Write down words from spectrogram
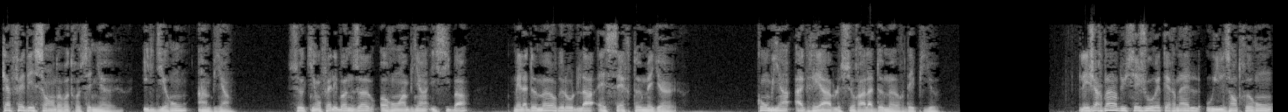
Qu'a fait descendre votre Seigneur? Ils diront un bien. Ceux qui ont fait les bonnes œuvres auront un bien ici-bas, mais la demeure de l'au-delà est certes meilleure. Combien agréable sera la demeure des pieux. Les jardins du séjour éternel où ils entreront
